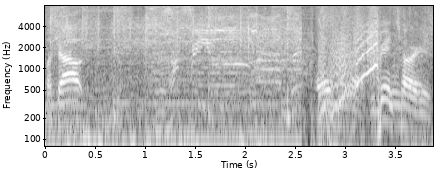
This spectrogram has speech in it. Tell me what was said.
Watch out! You're being targeted.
